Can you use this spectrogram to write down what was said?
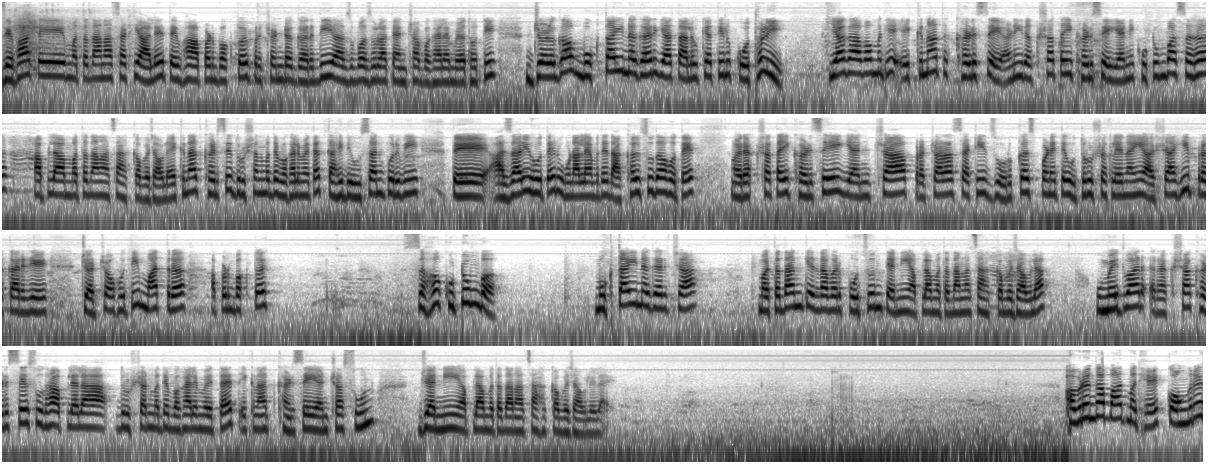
जेव्हा ते मतदानासाठी आले तेव्हा आपण बघतोय प्रचंड गर्दी. आजूबाजूला त्यांच्या बघायला मिळत होती. जळगाव मुक्ताईनगर या तालुक्यातील कोथळी या गावामध्ये एकनाथ खडसे आणि रक्षाताई खडसे यांनी कुटुंबासह आपला मतदानाचा हक्क बजावला. एकनाथ खडसे दृश्यांमध्ये बघायला मिळतात. काही दिवसांपूर्वी ते आजारी होते. रुग्णालयामध्ये दाखलसुद्धा होते. रक्षाताई खडसे यांच्या प्रचारासाठी जोरकसपणे ते उतरू शकले नाही अशाही प्रकारे चर्चा होती. मात्र आपण बघतोय सहकुटुंब मुक्ताईनगरच्या मतदान केंद्रावर पोहोचून त्यांनी आपला मतदानाचा हक्क बजावला. उमेदवार रक्षा खडसे सुद्धा आपल्याला दृश्यांमध्ये बघायला मिळत आहेत एकनाथ खडसे यांच्या सून ज्यांनी आपला मतदानाचा हक्क बजावलेला आहे. औरंगाबादमध्ये काँग्रेस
